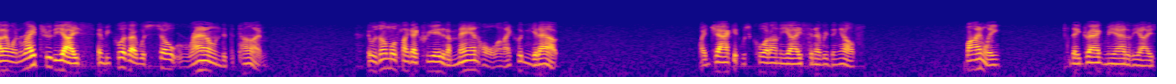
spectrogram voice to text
and I went right through the ice. And because I was so round at the time, it was almost like I created a manhole and I couldn't get out. My jacket was caught on the ice and everything else. Finally, they dragged me out of the ice.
